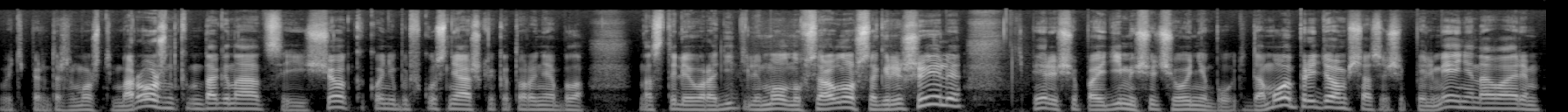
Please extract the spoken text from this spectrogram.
вы теперь даже можете мороженком догнаться, и еще какой-нибудь вкусняшкой, которой не было на столе у родителей. Мол, ну все равно же согрешили, теперь еще поедим еще чего-нибудь. Домой придем, сейчас еще пельмени наварим,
